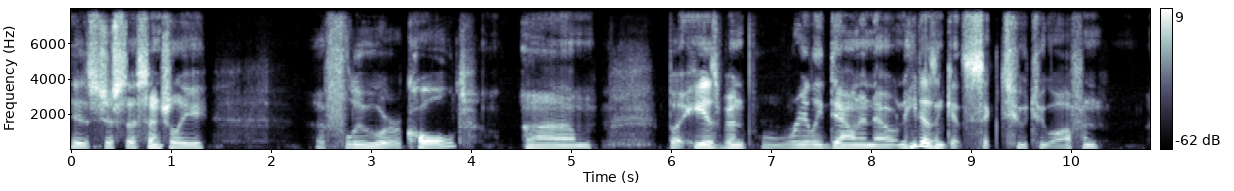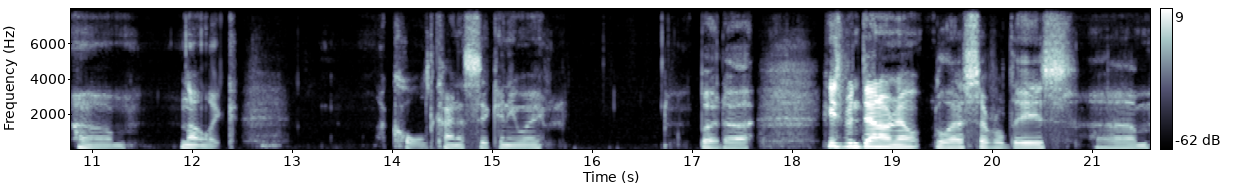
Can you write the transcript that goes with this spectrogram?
is just essentially a flu or a cold. Um, but he has been really down and out, and he doesn't get sick too too often. Um, not like a cold kind of sick anyway. But uh, he's been down and out the last several days, um,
